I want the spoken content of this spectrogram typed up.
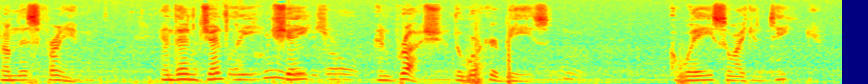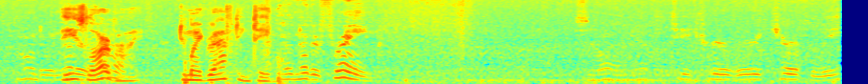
from this frame and then gently shake and brush the worker bees away so I can take these larvae to my grafting table. another frame. So I have to take her very carefully.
